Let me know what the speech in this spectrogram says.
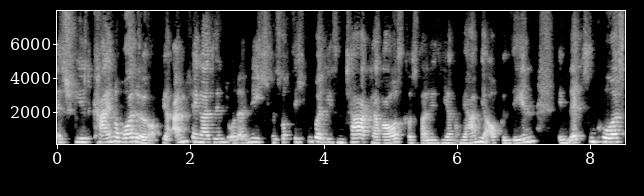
es spielt keine Rolle, ob wir Anfänger sind oder nicht. Das wird sich über diesen Tag herauskristallisieren. Und wir haben ja auch gesehen, im letzten Kurs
